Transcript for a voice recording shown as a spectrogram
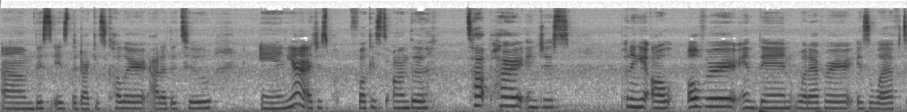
Um, this is the darkest color out of the two. And yeah i just focused on the top part and just putting it all over. And then whatever is left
